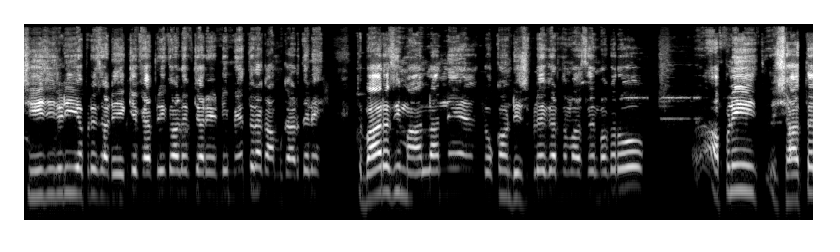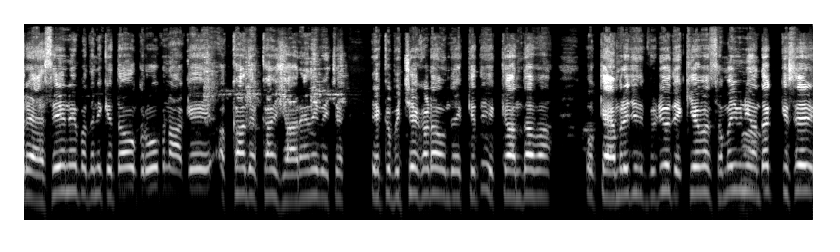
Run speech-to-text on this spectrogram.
ਚੀਜ਼ ਜਿਹੜੀ ਆਪਣੇ ਸਾਡੇ ਏਕੇ ਫੈਬਰਿਕ ਵਾਲੇ ਵਿਚਾਰੇ ਇੰਨੀ ਮਿਹਨਤ ਨਾਲ ਕੰਮ ਕਰਦੇ ਨੇ ਤੇ ਬਾਹਰ ਅਸੀਂ ਮਾਲ ਲਾਉਂਦੇ ਆ ਲੋਕਾਂ ਨੂੰ ਡਿਸਪਲੇ ਕਰਨ ਵਾਸਤੇ ਮਗਰ ਉਹ ਆਪਣੀ ਛਾਤਰ ਐਸੇ ਨੇ ਪਤਾ ਨਹੀਂ ਕਿੱਦਾਂ ਉਹ ਗਰੋਹ ਬਣਾ ਕੇ ਅੱਖਾਂ ਦੇ ਅੱਖਾਂ ਇਸ਼ਾਰਿਆਂ ਦੇ ਵਿੱਚ ਇੱਕ ਪਿੱਛੇ ਖੜਾ ਹੁੰਦਾ ਇੱਕ ਇੱਕ ਆਂਦਾ ਵਾ ਉਹ ਕੈਮਰੇ 'ਚ ਵੀਡੀਓ ਦੇਖੀ ਵਾ ਸਮਝ ਵੀ ਨਹੀਂ ਆਉਂਦਾ ਕਿਸੇ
